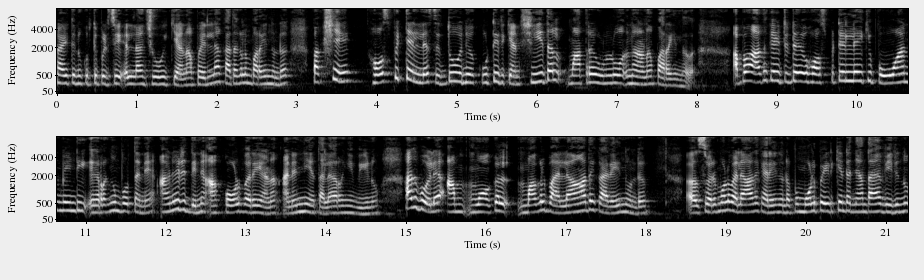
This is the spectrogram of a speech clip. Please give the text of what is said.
കഴുത്തിന് കുത്തിപ്പിടിച്ച് എല്ലാം ചോദിക്കുകയാണ്. അപ്പോൾ എല്ലാ കഥകളും പറയുന്നുണ്ട്. പക്ഷേ ഹോസ്പിറ്റലിൽ സിദ്ധുവിന് കൂട്ടിരിക്കാൻ ശീതൾ മാത്രമേ ഉള്ളൂ എന്നാണ് പറയുന്നത്. അപ്പോൾ അത് കേട്ടിട്ട് ഹോസ്പിറ്റലിലേക്ക് പോകാൻ വേണ്ടി ഇറങ്ങുമ്പോൾ തന്നെ അനിരുദ്ധിന് ആ കോൾ വരെയാണ് അനന്യ തലയിറങ്ങി വീണു. അതുപോലെ ആ മകൾ മകൾ വല്ലാതെ കരയുന്നുണ്ട്. സ്വരമോൾ വല്ലാതെ കരയുന്നുണ്ട്. അപ്പോൾ മോൾ പേടിക്കേണ്ട ഞാൻ താഴെ വരുന്നു.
